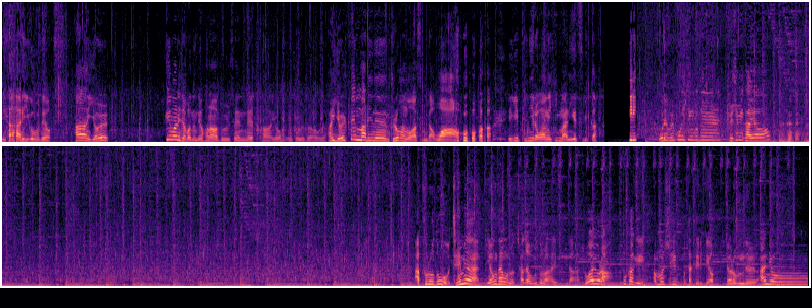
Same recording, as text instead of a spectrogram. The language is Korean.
야 이거 보세요. 한열. 꽤 많이 잡았는데요? 하나 둘셋넷 다여 일곱 여덟 아홉 한 열댓 마리는 들어간 것 같습니다. wow. 이게 비닐 어항의 힘 아니겠습니까? 우리 물고기 친구들 조심히 가요 앞으로도 재미난 영상으로 찾아오도록 하겠습니다. 좋아요랑 구독하기 한 번씩 부탁드릴게요. 여러분들 안녕.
